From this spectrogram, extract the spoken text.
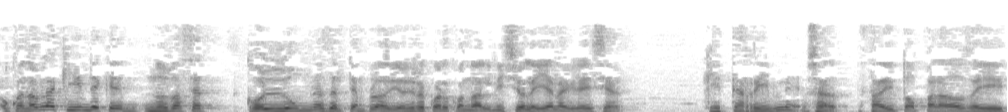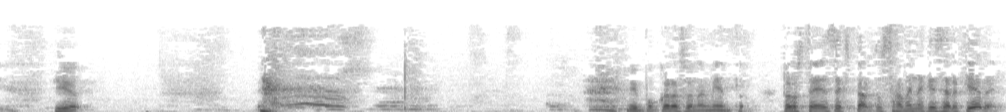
o cuando habla aquí de que nos va a hacer columnas del templo de Dios, yo recuerdo cuando al inicio leía la Biblia y decía, qué terrible, o sea, está ahí todo parados ahí. Mi poco razonamiento. Pero ustedes expertos saben a qué se refiere.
